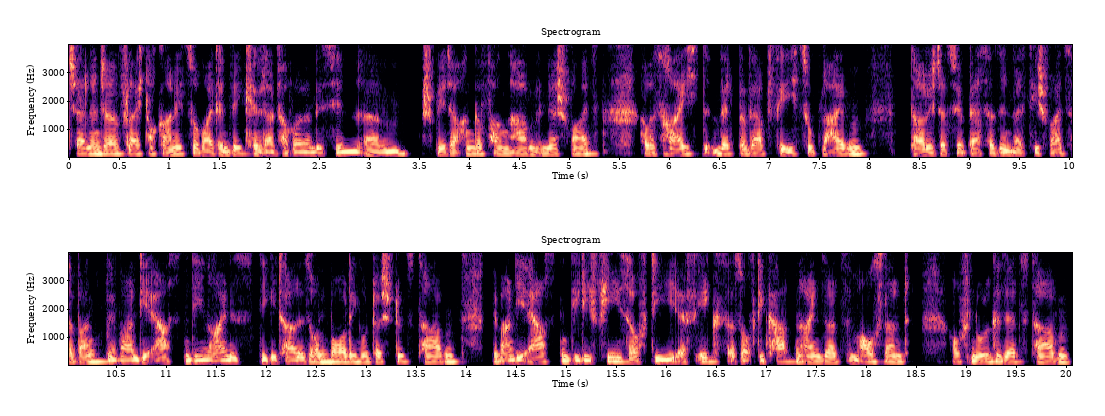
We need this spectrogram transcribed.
Challenger vielleicht noch gar nicht so weit entwickelt, einfach weil wir ein bisschen ähm, später angefangen haben in der Schweiz. Aber es reicht, wettbewerbsfähig zu bleiben, dadurch, dass wir besser sind als die Schweizer Bank. Wir waren die Ersten, die ein reines digitales Onboarding unterstützt haben. Wir waren die Ersten, die die Fees auf die FX, also auf die Karteneinsatz im Ausland, auf Null gesetzt haben.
